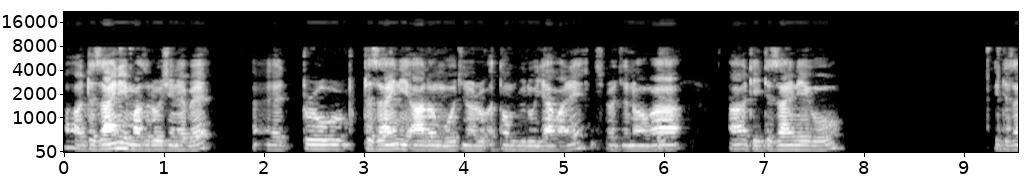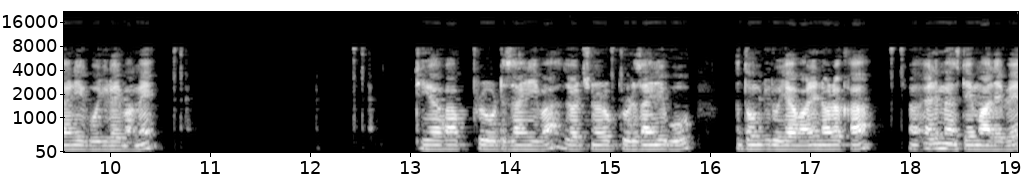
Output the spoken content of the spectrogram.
အာဒီဇိုင်းတွေမှာဆိုလို့ရှိရင်လည်းပဲအဲ pro design တွေအားလုံးကိုကျွန်တော်တို့အသုံးပြုလို့ရပါတယ်ဆိုတော့ကျွန်တော်ကအာဒီ design လေးကိုဒီ design လေးကိုယူလိုက်ပါမယ်ဒီဟာက pro design လေးပါဆိုတော့ကျွန်တော်တို့ pro design လေးကိုအသုံးပြုလို့ရပါတယ်နောက်တစ်ခါ elements ထဲမှာလည်းပဲ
